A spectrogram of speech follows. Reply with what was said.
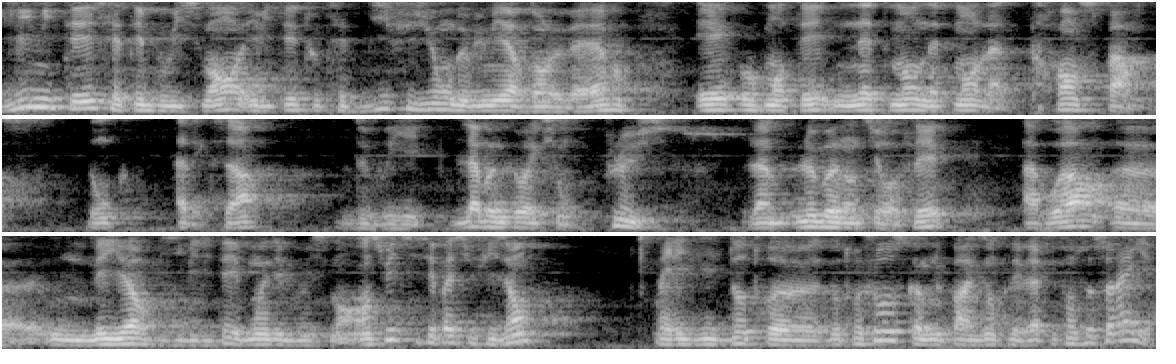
limiter cet éblouissement, éviter toute cette diffusion de lumière dans le verre et augmenter nettement, nettement la transparence. Donc, avec ça, vous devriez la bonne correction plus le bon anti-reflet, avoir euh, une meilleure visibilité et moins d'éblouissement. Ensuite, si c'est pas suffisant, il existe d'autres choses, comme par exemple les verres qui foncent au soleil,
